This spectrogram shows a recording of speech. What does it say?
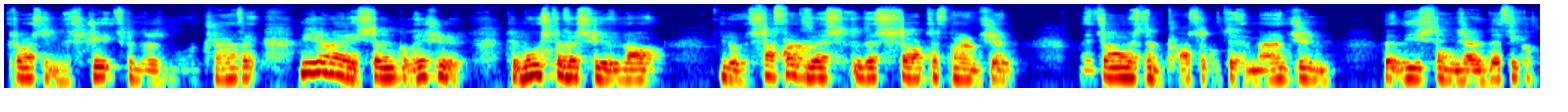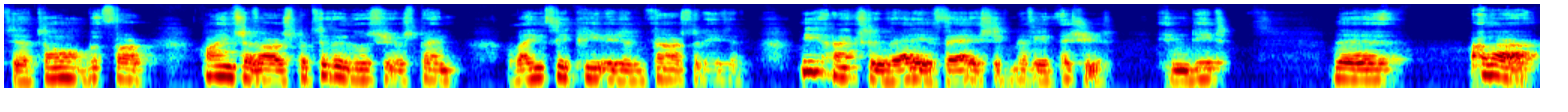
crossing the streets when there's more traffic. These are very simple issues. To most of us who have not, you know, suffered this, this sort of hardship, it's almost impossible to imagine that these things are difficult at all. But for clients of ours, particularly those who have spent lengthy periods incarcerated, these are actually very, very significant issues indeed. The other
